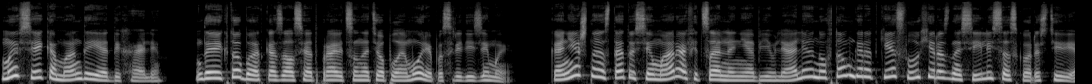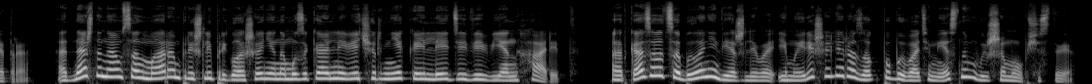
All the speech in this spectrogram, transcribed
Мы всей командой и отдыхали. Да и кто бы отказался отправиться на теплое море посреди зимы? Конечно, о статусе Мара официально не объявляли, но в том городке слухи разносились со скоростью ветра. Однажды нам с Анмаром пришли приглашения на музыкальный вечер некой леди Вивьен Харрит. Отказываться было невежливо, и мы решили разок побывать в местном высшем обществе.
